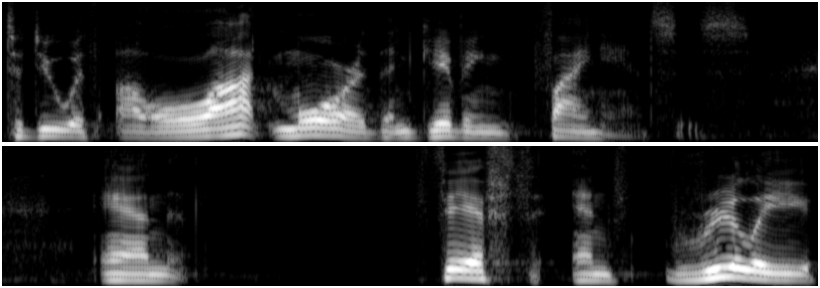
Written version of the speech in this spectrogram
to do with a lot more than giving finances. And fifth, and really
